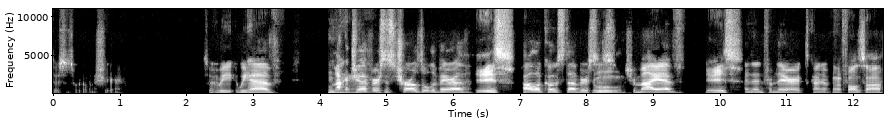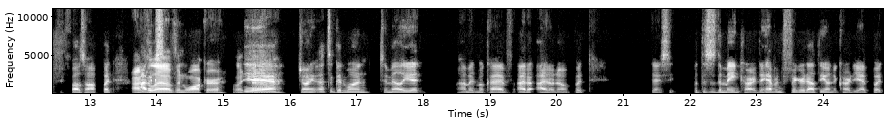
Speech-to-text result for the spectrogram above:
This is what I want to share. So we we have Hmm. Makhachev versus Charles Oliveira, Yes. Paulo Costa versus Ooh. Chimaev, Yes. and then from there it's kind of of falls off. falls off. But I've ex- and Walker like yeah, that. Johnny, that's a good one. Tim Elliott, Mohamed Mokaev. I don't, I don't know, but I see. But this is the main card. They haven't figured out the undercard yet, but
